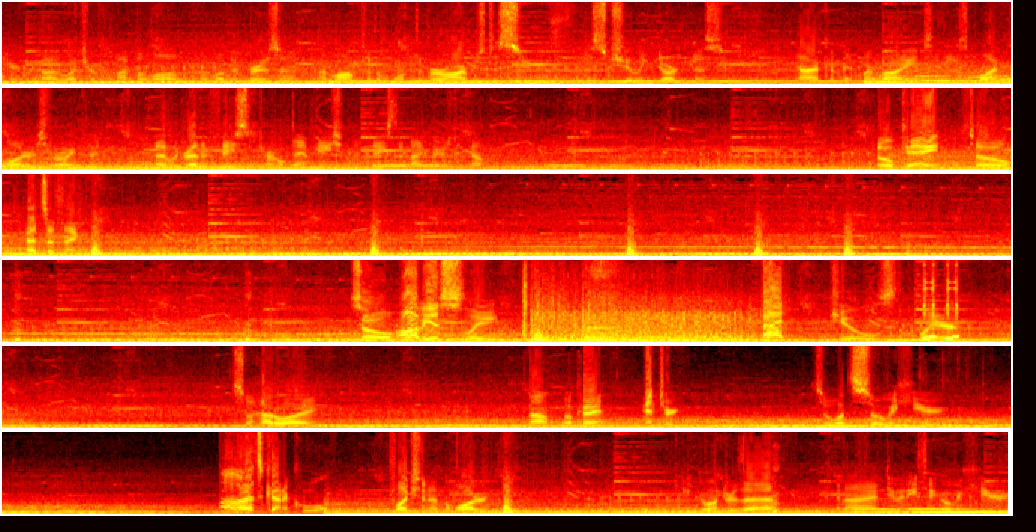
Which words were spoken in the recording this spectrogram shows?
Dear God, watch over my beloved, beloved Rosa. I long for the warmth of her arms to soothe this chilling darkness. Now I commit my body to these black waters, for I could, I would rather face eternal damnation than face the nightmares to come. Okay, so that's a thing. So obviously, that kills the player. So how do I... Oh, okay. Enter. So what's over here? Oh, that's kind of cool. Reflection in the water. You can go under that. Can I do anything over here?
